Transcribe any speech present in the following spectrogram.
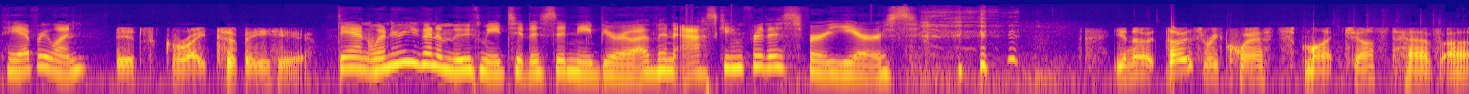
Hey, everyone. It's great to be here. Dan, when are you going to move me to the Sydney Bureau? I've been asking for this for years. You know, those requests might just have uh,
